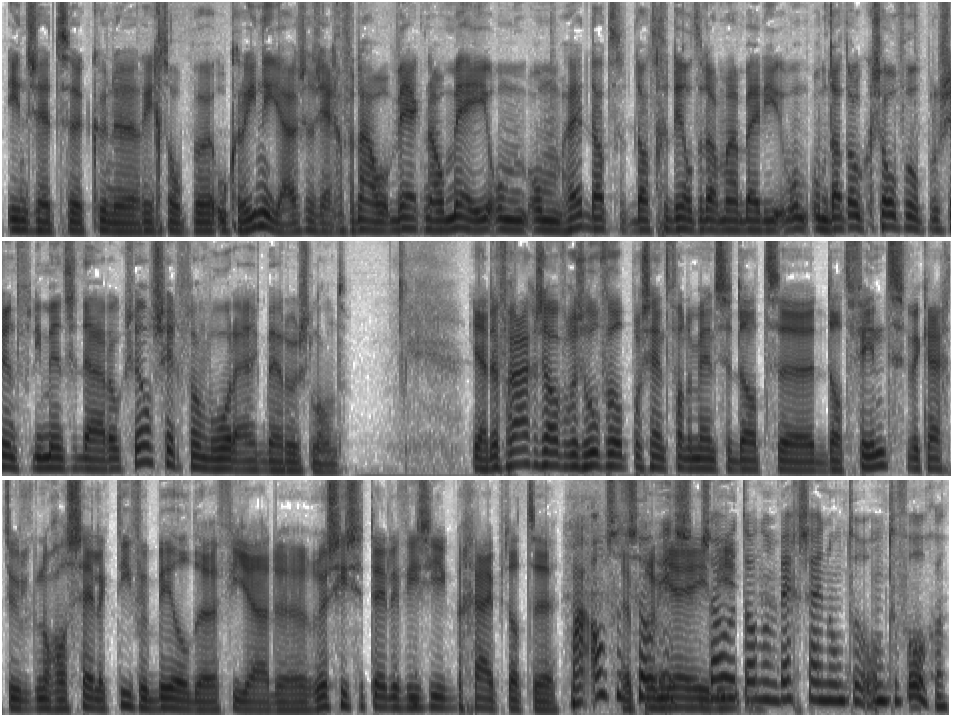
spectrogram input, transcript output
inzet kunnen richten op Oekraïne juist. En zeggen van nou, werk nou mee om, om dat, dat gedeelte dan maar bij die... Om, omdat ook zoveel procent van die mensen daar ook zelf zegt van we horen eigenlijk bij Rusland. Ja, de vraag is overigens hoeveel procent van de mensen dat, eh, dat vindt. We krijgen natuurlijk nogal selectieve beelden via de Russische televisie. Ik begrijp dat de Maar als het zo is, zou die- het dan een weg zijn om te, om te volgen?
